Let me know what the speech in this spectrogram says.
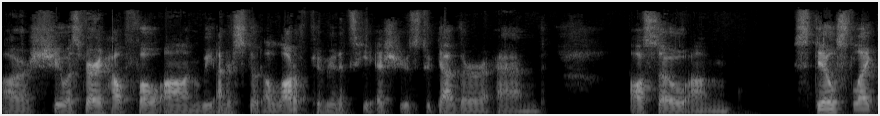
uh, she was very helpful on. We understood a lot of community issues together and also um, skills like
